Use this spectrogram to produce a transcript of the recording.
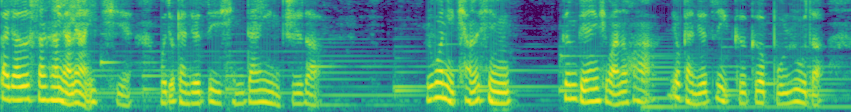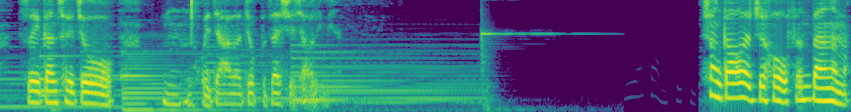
大家都三三两两一起，我就感觉自己形单影只的。如果你强行跟别人一起玩的话，又感觉自己格格不入的，所以干脆就嗯回家了，就不在学校里面。上高二之后分班了嘛？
